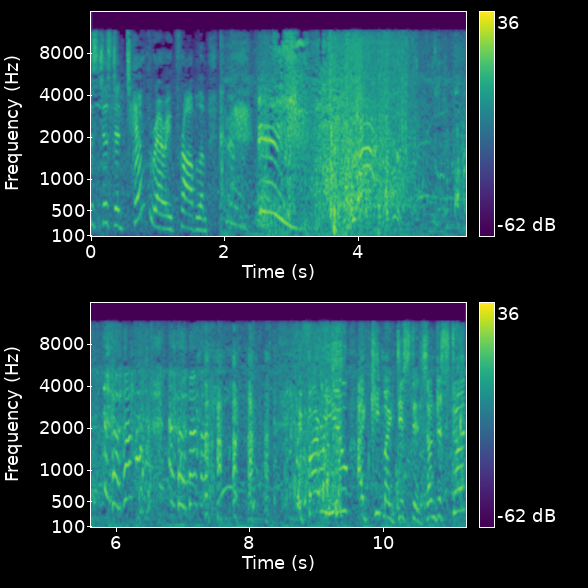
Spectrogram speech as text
was just a temporary problem. If I were you, I'd keep my distance, understood?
